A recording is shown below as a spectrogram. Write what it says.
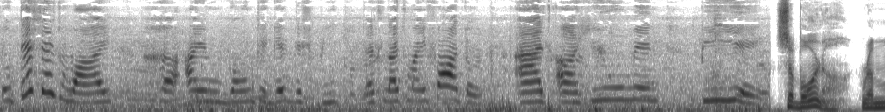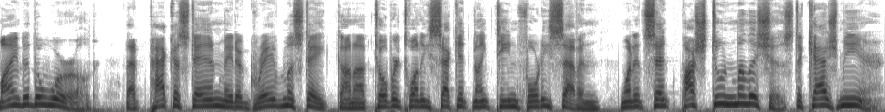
So this is why uh, I am going to give the speech that's like my father as a human being. Suborno reminded the world that Pakistan made a grave mistake on October 22, 1947, when it sent Pashtun militias to Kashmir.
